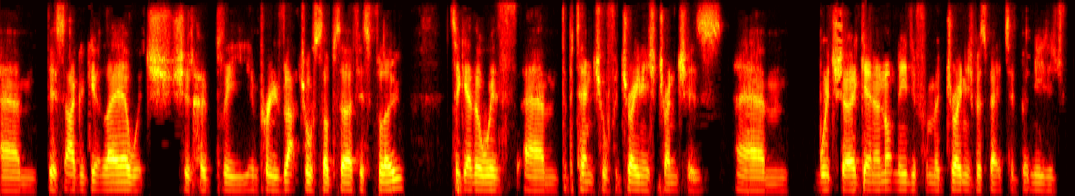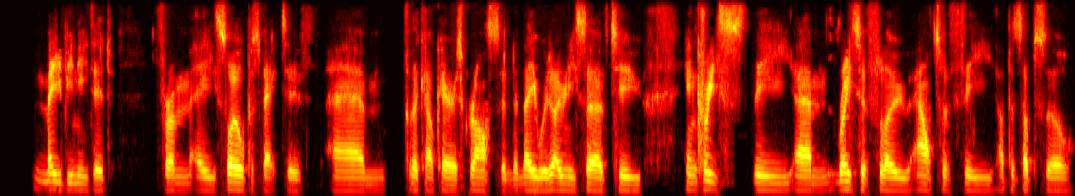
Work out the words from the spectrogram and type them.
um, this aggregate layer, which should hopefully improve lateral subsurface flow, together with um, the potential for drainage trenches, um, which again are not needed from a drainage perspective, but needed may be needed from a soil perspective um, for the calcareous grassland, and they would only serve to increase the um, rate of flow out of the upper subsoil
